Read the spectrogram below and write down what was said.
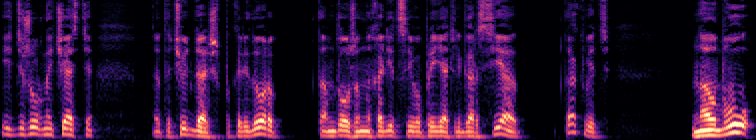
из дежурной части. Это чуть дальше по коридору. Там должен находиться его приятель Гарсия. Так ведь... На лбу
